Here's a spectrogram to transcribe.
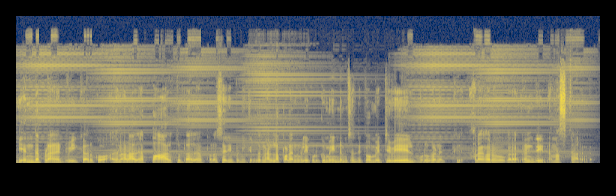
எந்த பிளானட் வீக்காக இருக்கோ அதனால் அதை பார்த்துட்டு அதை அப்புறம் சரி பண்ணிக்கிறது நல்ல பலன்களை கொடுக்கும் மீண்டும் சந்திப்போம். வெற்றிவேல் முருகனுக்கு அரகரோகரா நன்றி நமஸ்காரங்கள்.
